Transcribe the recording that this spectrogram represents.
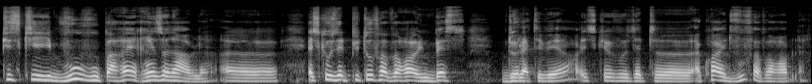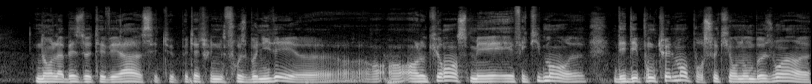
qu'est-ce qui, vous, vous paraît raisonnable euh, Est-ce que vous êtes plutôt favorable à une baisse de la TVA? Est-ce que vous êtes... Euh, à quoi êtes-vous favorable? Non, la baisse de TVA, c'est peut-être une fausse bonne idée, euh, en, en l'occurrence, mais effectivement, euh, d'aider ponctuellement pour ceux qui en ont besoin. Euh,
